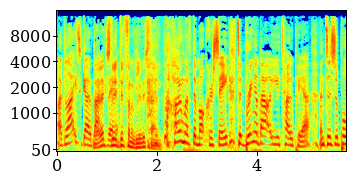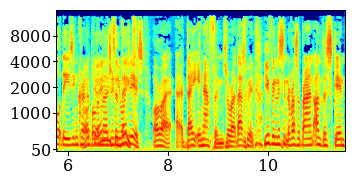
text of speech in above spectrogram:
I'd like to go back Well, let's there. do it differently this time. the home of democracy to bring about a utopia and to support these incredible Okay, emergent it's a new date. ideas. All right, a date in Athens. All right, that's good. You've been listening to Russell Brand Under the Skin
